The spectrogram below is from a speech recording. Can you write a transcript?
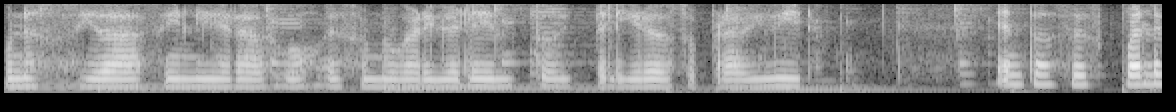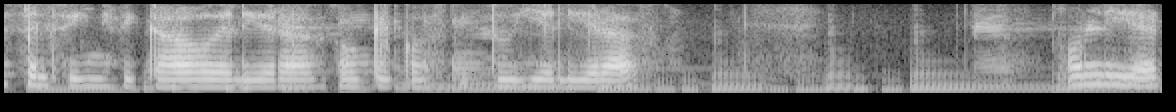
Una sociedad sin liderazgo es un lugar violento y peligroso para vivir. Entonces, ¿cuál es el significado del liderazgo que constituye el liderazgo? Un líder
